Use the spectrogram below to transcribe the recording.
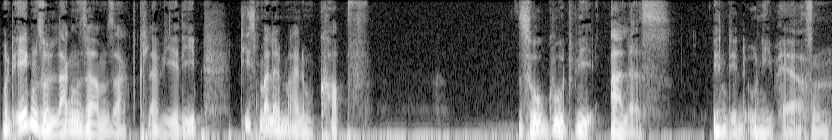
Und ebenso langsam sagt Klavierdieb, diesmal in meinem Kopf. So gut wie alles in den Universen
